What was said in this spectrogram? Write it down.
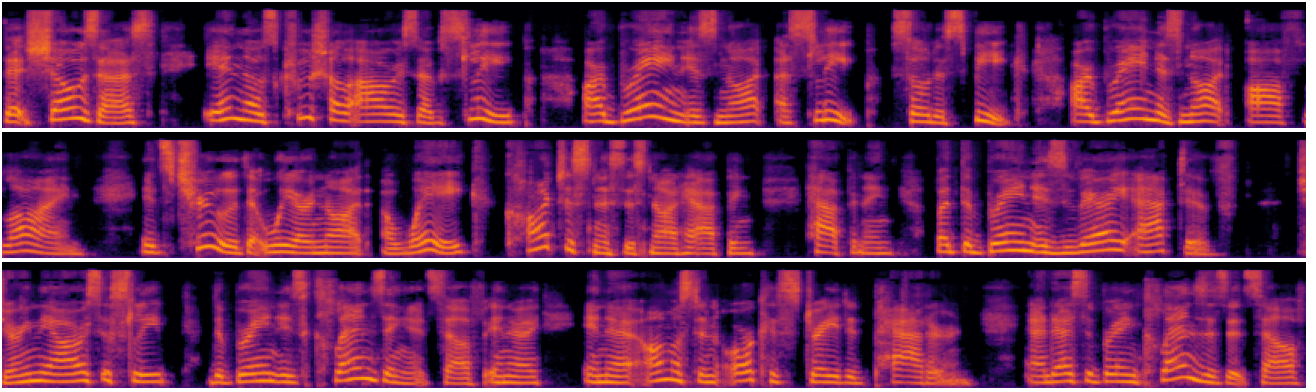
that shows us in those crucial hours of sleep, our brain is not asleep, so to speak. Our brain is not offline. It's true that we are not awake. Consciousness is not happening, happening, but the brain is very active during the hours of sleep the brain is cleansing itself in a in a almost an orchestrated pattern. And as the brain cleanses itself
